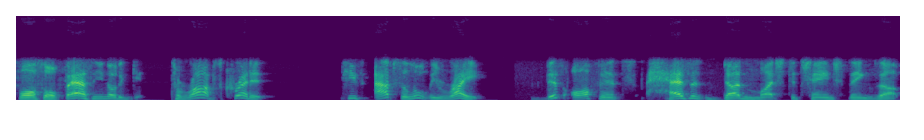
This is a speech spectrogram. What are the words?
fall so fast, and you know, to get, to Rob's credit, he's absolutely right. This offense hasn't done much to change things up.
